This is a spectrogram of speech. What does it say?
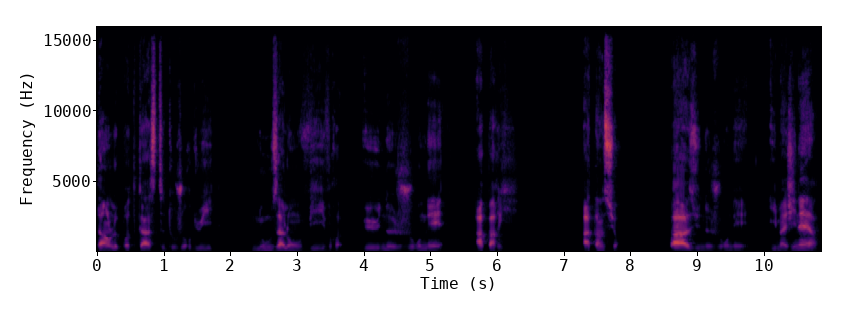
Dans le podcast d'aujourd'hui, nous allons vivre une journée à Paris. Attention, pas une journée imaginaire,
